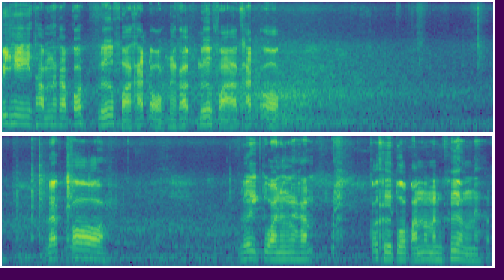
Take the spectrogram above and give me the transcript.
วิธีทำนะครับ ก็รื้อฝาคัดออกนะครับรื้อฝาคัดออก แล้วก็รื้ออีกตัวหนึ่งนะครับ ก็คือตัวปั๊มน้ำมันเครื่องนะครับ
